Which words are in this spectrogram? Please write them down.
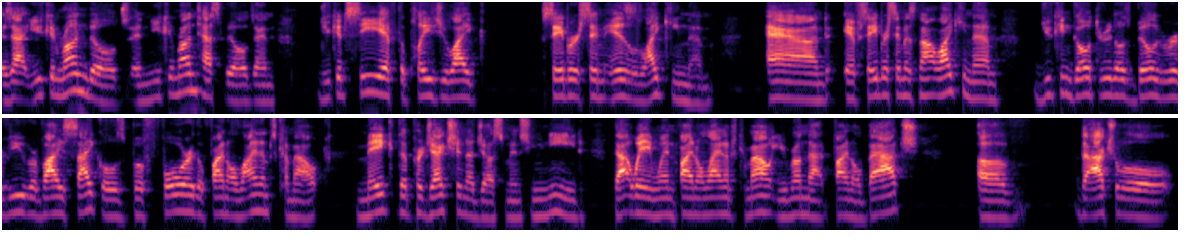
is that you can run builds and you can run test builds and you can see if the plays you like SaberSim is liking them And if SaberSim is not liking them, you can go through those build, review, revise cycles before the final lineups come out, make the projection adjustments you need. That way, when final lineups come out, you run that final batch of the actual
